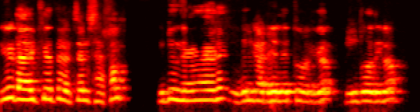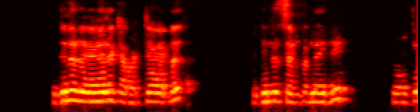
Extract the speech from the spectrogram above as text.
ഈ ഡയക്കകത്ത് വെച്ചതിന് ശേഷം ഇത് നേരെ ഇതിന്റെ അടിയിലേക്ക് വരിക. ഇത് വരിക ഇതിന് നേരെ കറക്റ്റ് ആയിട്ട് ഇതിന്റെ സെന്ററിലേക്ക് കയറ്റി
